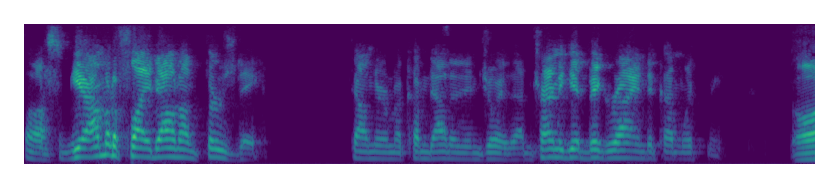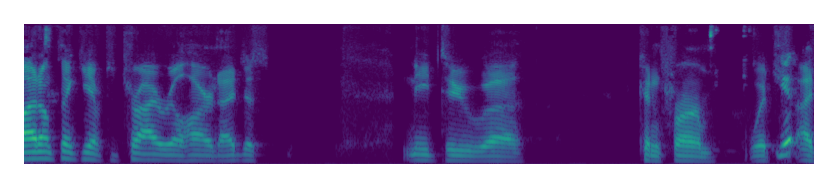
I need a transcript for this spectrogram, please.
awesome. Yeah, I'm gonna fly down on Thursday down there. I'm gonna come down and enjoy that. I'm trying to get Big Ryan to come with me. Oh, I don't think you have to try real hard. I just need to uh, confirm, which yep. I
